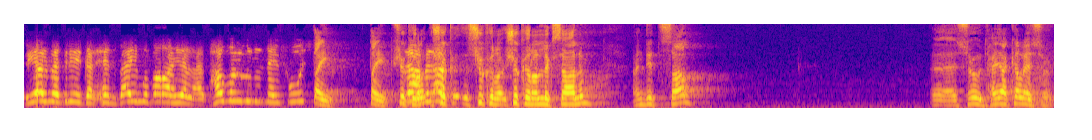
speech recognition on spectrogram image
ريال مدريد الحين بأي مباراة يلعب؟ هل ضامن إنه يفوز؟ طيب طيب شكرا شكرا شكرا لك سالم. عندي اتصال؟ آه سعود حياك الله يا سعود.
